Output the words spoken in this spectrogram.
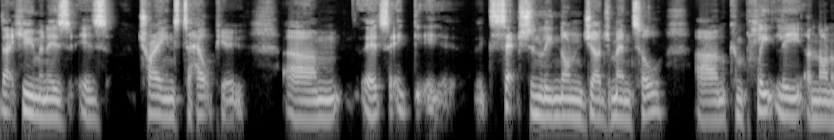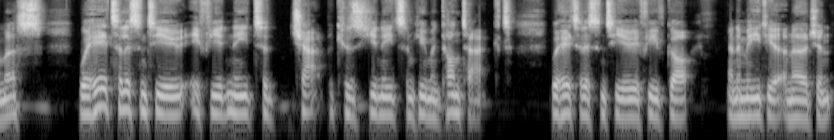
that human is, is trained to help you. Um, it's it, it, exceptionally non-judgmental, um, completely anonymous. We're here to listen to you if you need to chat because you need some human contact. We're here to listen to you if you've got an immediate and urgent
